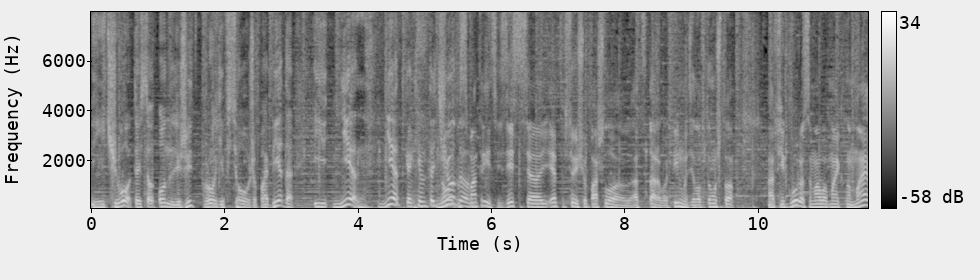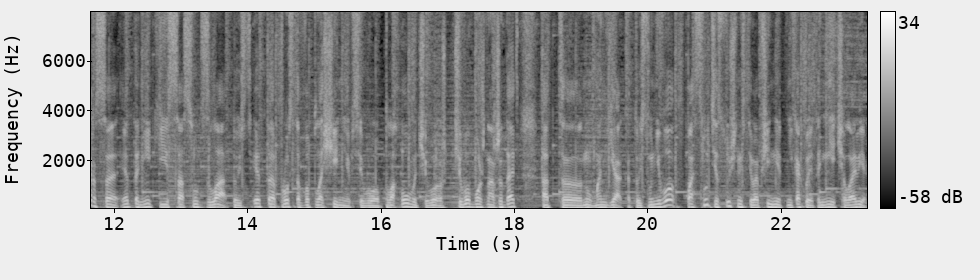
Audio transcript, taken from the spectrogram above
и ничего. То есть он, он лежит, вроде все уже победа, и нет, нет, каким-то ну, чудом. Ну, смотрите, здесь э, это все еще пошло от старого фильма. Дело в том, что э, фигура самого Майкла Майерса это некий сосуд зла. То есть это просто воплощение всего плохого, чего, чего можно ожидать от э, ну, маньяка. То есть у него, по сути, сущности вообще нет никакой. Это не человек.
